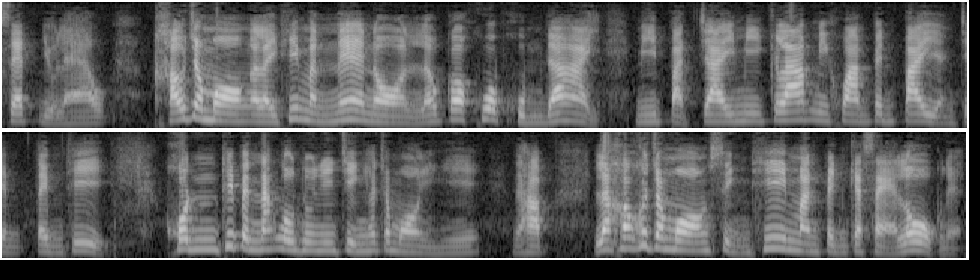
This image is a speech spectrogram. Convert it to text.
เซตอยู่แล้ว เขาจะมองอะไรที่มันแน่นอนแล้วก็ควบคุมได้ มีปัจจัยมีกราฟมีความเป็นไปอย่างเต็มที่ คนที่เป็นนักลงทุนจริง ๆ เขาจะมองอย่างนี้นะครับ แล้วเขาก็จะมองสิ่งที่มันเป็นกระแสโลกเนี่ย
